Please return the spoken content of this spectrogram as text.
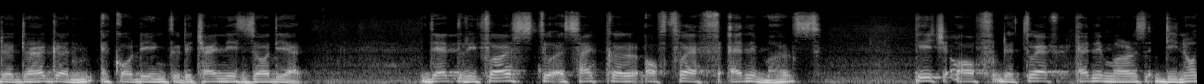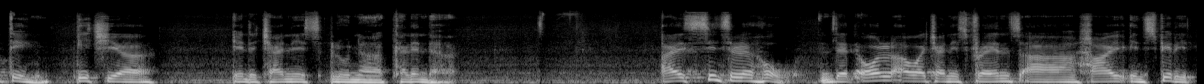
the dragon according to the Chinese zodiac. That refers to a cycle of 12 animals, each of the 12 animals denoting each year in the Chinese lunar calendar. I sincerely hope that all our Chinese friends are high in spirit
